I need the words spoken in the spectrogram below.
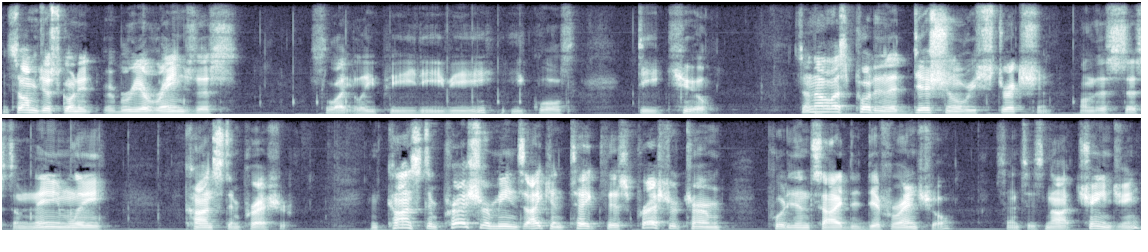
And so I'm just going to rearrange this slightly. PdV equals dQ. So now let's put an additional restriction on this system, namely constant pressure. And constant pressure means I can take this pressure term, put it inside the differential, since it's not changing,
